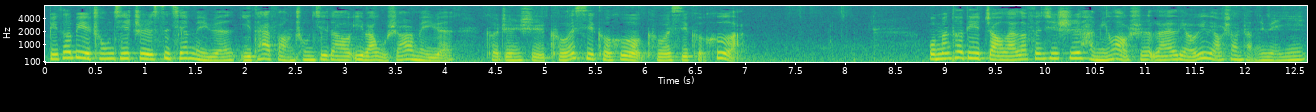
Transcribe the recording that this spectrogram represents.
比特币冲击至四千美元，以太坊冲击到一百五十二美元，可真是可喜可贺，可喜可贺啊！我们特地找来了分析师海明老师来聊一聊上涨的原因，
